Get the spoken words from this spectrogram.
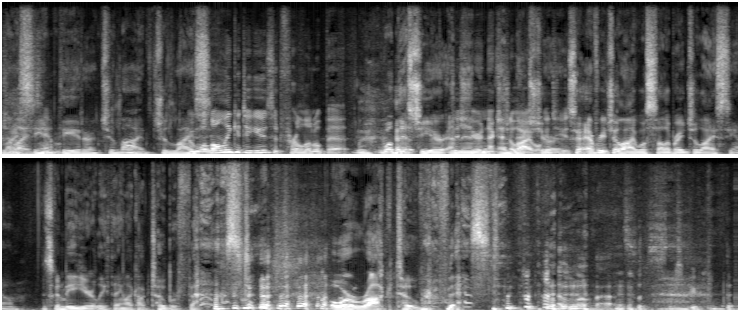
July, Lyceum CM. Theater, July, July. And we'll only get to use it for a little bit. Well, this year and This then year, next and July next we'll get year. to use so it. every July we'll celebrate July CM. It's going to be a yearly thing like Oktoberfest or Rocktoberfest. I love that. It's so stupid.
